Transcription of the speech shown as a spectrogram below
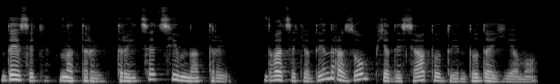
10 на 3 30, 7 на 3 21 разом 51 додаємо.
